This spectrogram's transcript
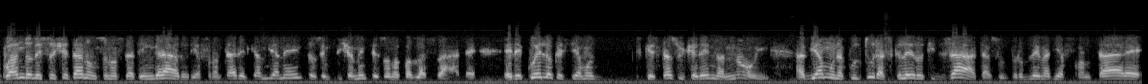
Quando le società non sono state in grado di affrontare il cambiamento semplicemente sono collassate ed è quello che stiamo che sta succedendo a noi. Abbiamo una cultura sclerotizzata sul problema di affrontare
